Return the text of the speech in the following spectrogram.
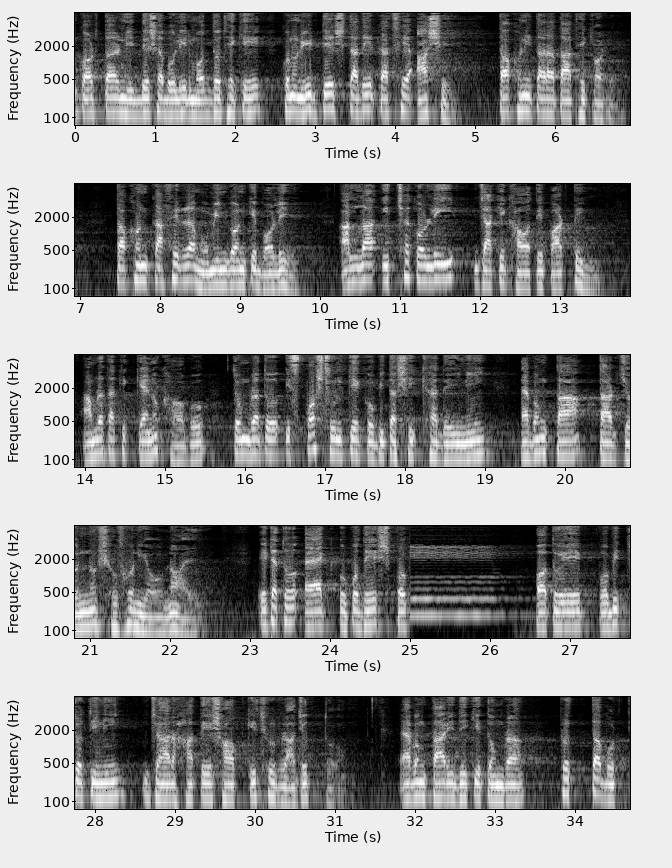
কর্তার নির্দেশাবলীর মধ্য থেকে কোনো নির্দেশ তাদের কাছে আসে, তখনই তারা তা থেকে করে। তখন কাফেররা মোমিনগণকে বলে, আল্লাহ ইচ্ছা করলেই যাকে খাওয়াতে পারতেন, আমরা তাকে কেন খাওয়াবো? তোমরা তো স্পষ্টুলকে কবিতা শিক্ষা দেইনি, এবং তা তার জন্য শোভনীয় নয়। এটা তো এক উপদেশ অতএব পবিত্র তিনি, যার হাতে সব কিছুর রাজত্ব, এবং তারই দিকে তোমরা প্রত্যাবর্তী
